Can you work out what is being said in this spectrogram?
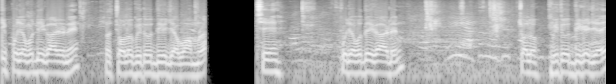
এই প্রজাপতি গার্ডেনে তো চলো ভিতর দিকে যাব আমরা। হচ্ছে প্রজাপতি গার্ডেন চলো ভিতর দিকে যাই।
